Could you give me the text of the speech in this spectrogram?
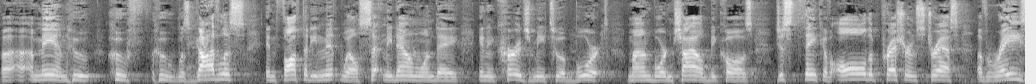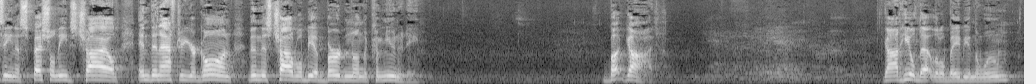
Uh, a man who, who, who was godless and thought that he meant well set me down one day and encouraged me to abort my unborn child because just think of all the pressure and stress of raising a special needs child, and then after you're gone, then this child will be a burden on the community. But God, God healed that little baby in the womb.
